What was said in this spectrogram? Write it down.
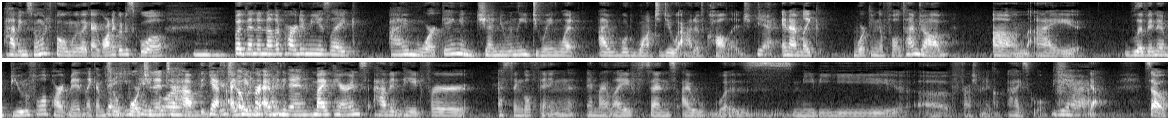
having so much FOMO like I want to go to school. Mm. But then another part of me is like I'm working and genuinely doing what I would want to do out of college. Yeah. And I'm like working a full-time job. Um I live in a beautiful apartment. Like I'm that so fortunate to have the yes, I pay for everything. My parents haven't paid for a single thing in my life since I was maybe a freshman in high school. Yeah. Yeah. So,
